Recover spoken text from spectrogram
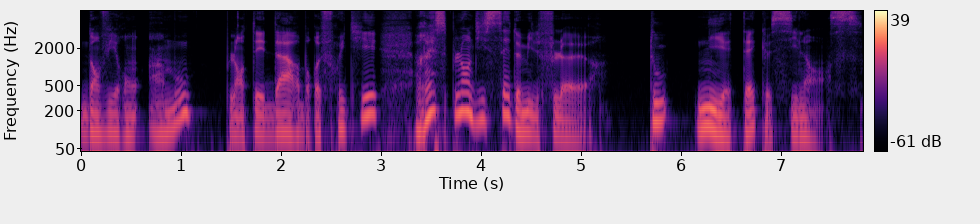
d'environ un mou, planté d'arbres fruitiers, resplendissait de mille fleurs. Tout n'y était que silence.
